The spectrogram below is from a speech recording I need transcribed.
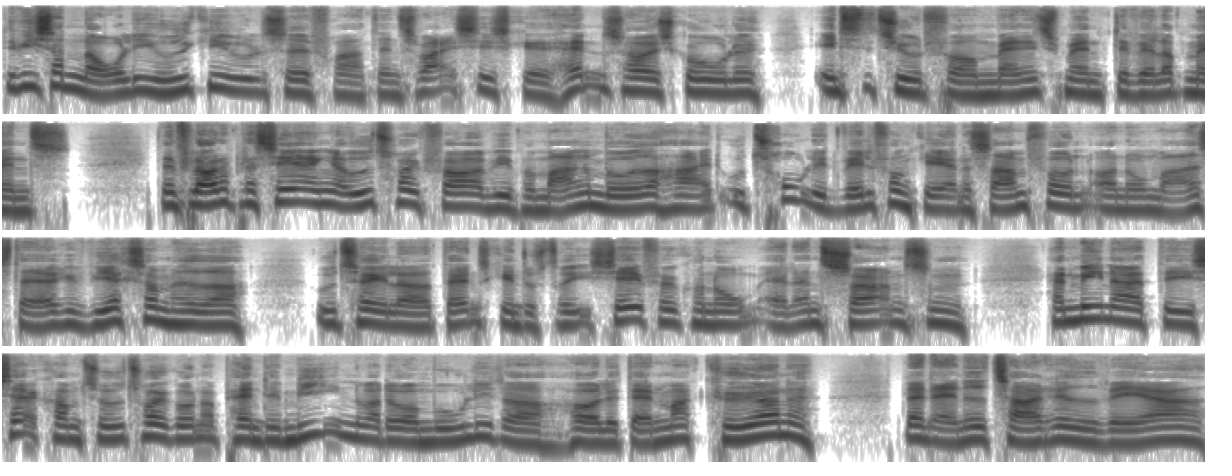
Det viser den årlige udgivelse fra den svejsiske handelshøjskole Institute for Management Development. Den flotte placering er udtryk for, at vi på mange måder har et utroligt velfungerende samfund og nogle meget stærke virksomheder, udtaler Dansk Industri cheføkonom Allan Sørensen. Han mener, at det især kom til udtryk under pandemien, hvor det var muligt at holde Danmark kørende, blandt andet takket være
